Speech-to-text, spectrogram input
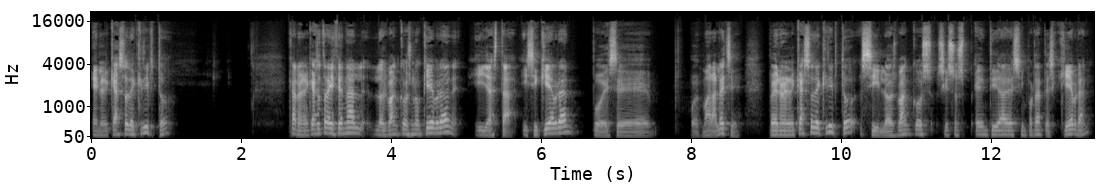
en el caso de cripto, claro, en el caso tradicional los bancos no quiebran y ya está. Y si quiebran, pues, eh, pues mala leche. Pero en el caso de cripto, si los bancos, si esas entidades importantes quiebran,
